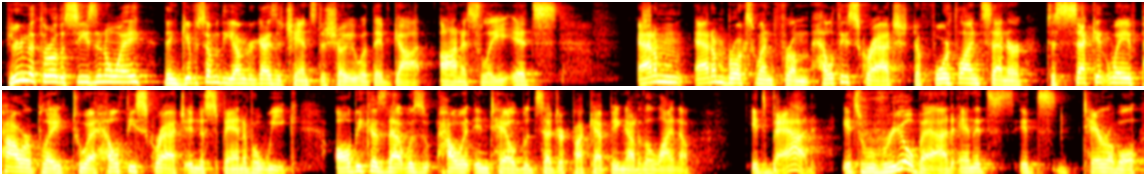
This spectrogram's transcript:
If you're going to throw the season away, then give some of the younger guys a chance to show you what they've got. Honestly, it's Adam Adam Brooks went from healthy scratch to fourth line center to second wave power play to a healthy scratch in the span of a week. All because that was how it entailed with Cedric Paquette being out of the lineup. It's bad. It's real bad and it's it's terrible.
